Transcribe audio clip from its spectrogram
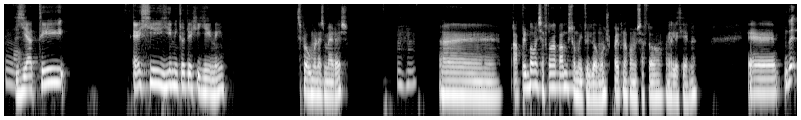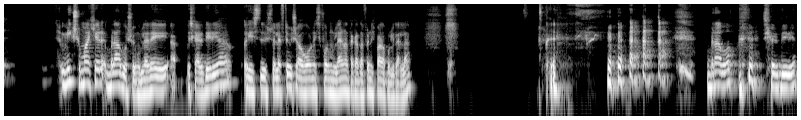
Ναι. Γιατί έχει γίνει και ό,τι έχει γίνει τις προηγούμενες μέρες. Mm-hmm. Ε, πριν πάμε σε αυτό να πάμε στο Μίτλ όμως. Πρέπει να πάμε σε αυτό, η αλήθεια είναι. Ε, Μίξ Σουμάχερ, μπράβο σου. Δηλαδή, συγχαρητήρια. Στους τελευταίους αγώνες της Φόρμουλα 1 τα καταφέρνεις πάρα πολύ καλά. μπράβο. Συγχαρητήρια.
